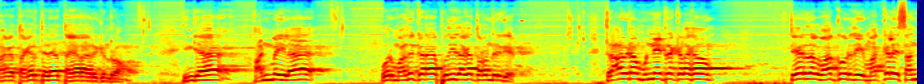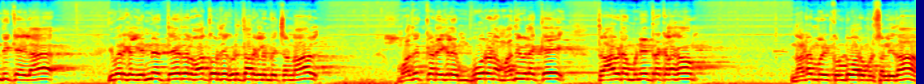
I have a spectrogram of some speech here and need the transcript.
நாங்கள் தகர்த்திட தயாராக இருக்கின்றோம். இங்கே அண்மையில் ஒரு மதுக்கடை புதிதாக திறந்திருக்கு. திராவிட முன்னேற்ற கழகம் தேர்தல் வாக்குறுதி மக்களை சந்திக்கையில் இவர்கள் என்ன தேர்தல் வாக்குறுதி கொடுத்தார்கள் என்று சொன்னால் மதுக்கடைகளை பூரண மதுவிலக்கை திராவிட முன்னேற்ற கழகம் நடைமுறை கொண்டு வரும் சொல்லி தான்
